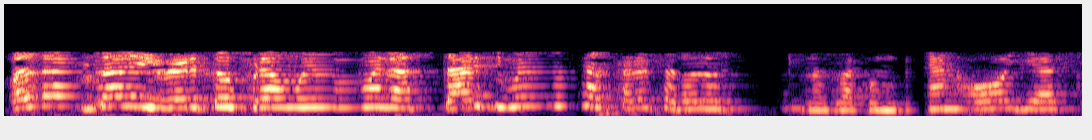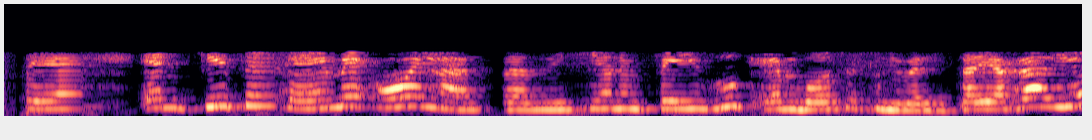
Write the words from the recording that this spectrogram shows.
Hola, ¿qué tal, Heriberto? Fra, muy buenas tardes y buenas tardes a todos los que nos acompañan hoy, ya sea en 15FM o en la transmisión en Facebook en Voces Universitarias Radio.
